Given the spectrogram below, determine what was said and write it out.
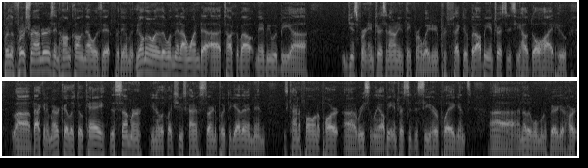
for the first rounders in Hong Kong, that was it. For the only the only one, the one that I wanted to uh, talk about maybe would be uh, just for an interest, and I don't even think from a wagering perspective, but I'll be interested to see how Dolehide, who uh, back in America looked okay this summer, you know, looked like she was kind of starting to put it together, and then is kind of falling apart uh, recently. I'll be interested to see her play against uh, another woman with very good hard,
